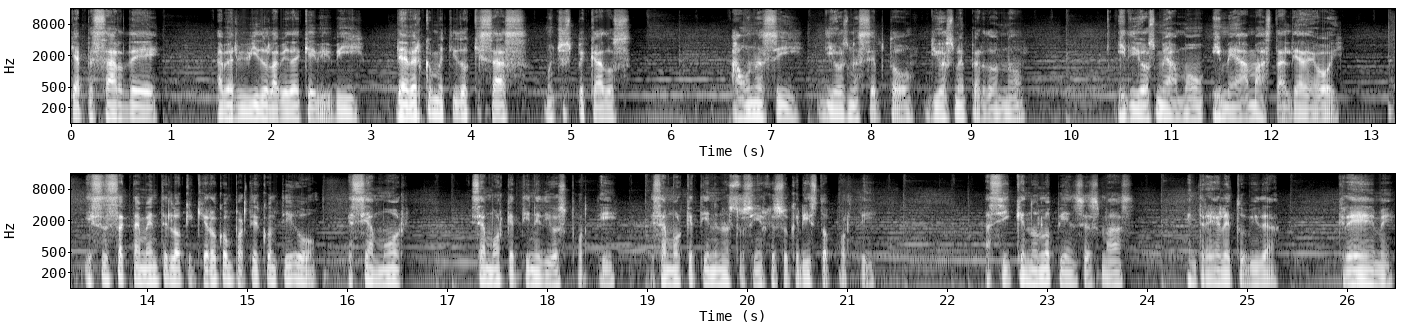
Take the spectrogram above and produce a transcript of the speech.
Que a pesar de haber vivido la vida que viví, de haber cometido quizás muchos pecados, Aún así, Dios me aceptó, Dios me perdonó. Y Dios me amó y me ama hasta el día de hoy. Y eso es exactamente lo que quiero compartir contigo, ese amor, ese amor que tiene Dios por ti, ese amor que tiene nuestro Señor Jesucristo por ti. Así que no lo pienses más, entrégale tu vida, créeme,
